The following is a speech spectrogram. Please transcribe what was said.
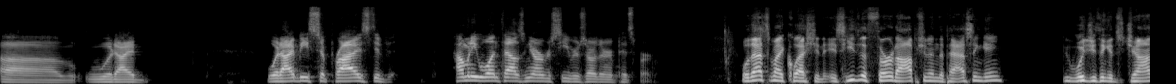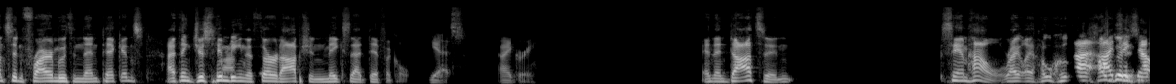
Uh, would I would I be surprised if how many 1,000 yard receivers are there in Pittsburgh? Well, that's my question. Is he the third option in the passing game? Would you think it's Johnson, Freiermuth, and then Pickens? I think just him being the third option makes that difficult. Yes, I agree. And then Dotson, Sam Howell, right? Like, who, who- I, how I good think is that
